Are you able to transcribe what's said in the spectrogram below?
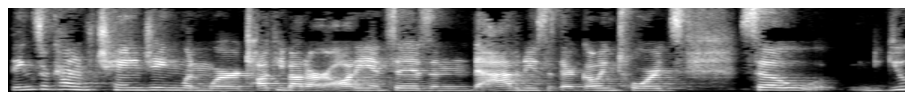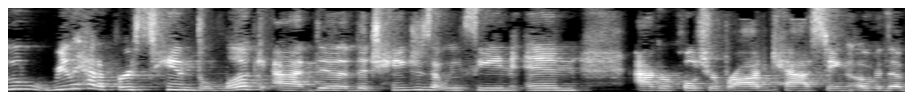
things are kind of changing when we're talking about our audiences and the avenues that they're going towards. So you really had a firsthand look at the, the changes that we've seen in agriculture broadcasting over the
